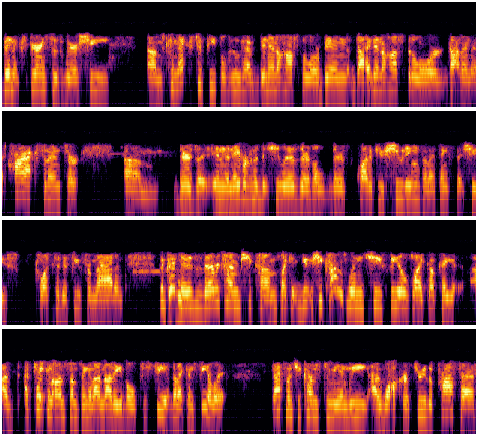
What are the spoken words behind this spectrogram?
been experiences where she um, connects to people who have been in a hospital or been died in a hospital or gotten in a car accident or um, there's a in the neighborhood that she lives. There's a there's quite a few shootings, and I think that she's collected a few from that. And the good news is that every time she comes, like you, she comes when she feels like okay, I've I've taken on something and I'm not able to see it, but I can feel it. That's when she comes to me, and we I walk her through the process,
